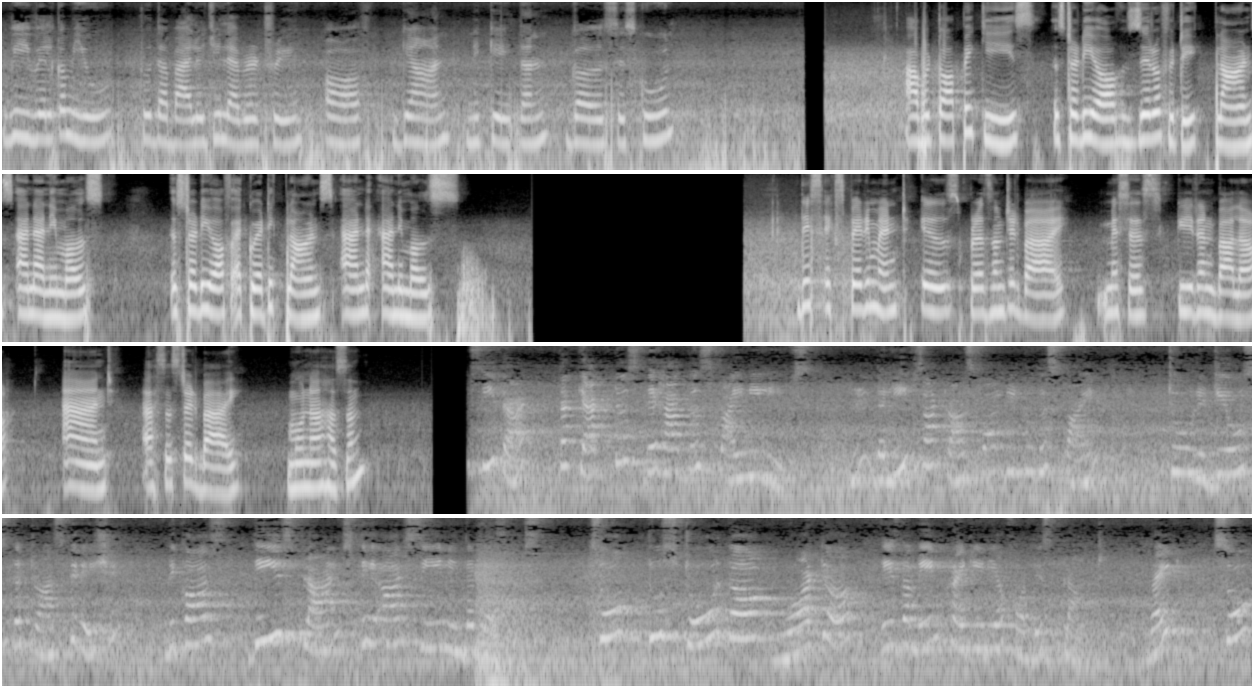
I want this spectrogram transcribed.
We welcome you to the biology laboratory of Gyan Niketan Girls School. Our topic is study of xerophytic plants and animals, study of aquatic plants and animals. This experiment is presented by Mrs. Kiran Bala and assisted by Mona Hassan. See that? The cactus they have the spiny leaves. Hmm, the leaves are transformed into the spine to reduce the transpiration because these plants they are seen in the deserts. So to store the water is the main criteria for this plant right? So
